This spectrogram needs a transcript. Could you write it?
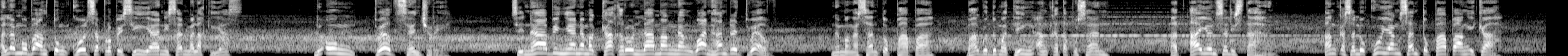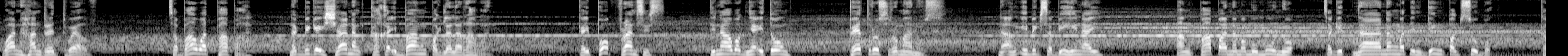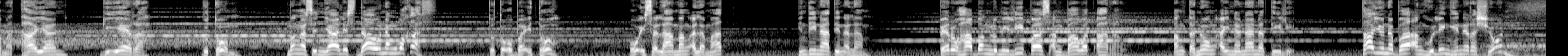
Alam mo ba ang tungkol sa propesiya ni San Malakias? Noong 12th century, sinabi niya na magkakaroon lamang ng 112 na mga Santo Papa bago dumating ang katapusan. At ayon sa listahan, ang kasalukuyang Santo Papa ang ika, 112. Sa bawat Papa, nagbigay siya ng kakaibang paglalarawan. Kay Pope Francis, tinawag niya itong Petrus Romanus na ang ibig sabihin ay ang Papa na mamumuno sa gitna ng matinding pagsubok, kamatayan, giyera, gutom, mga senyales daw ng wakas. Totoo ba ito? O isa lamang alamat? Hindi natin alam. Pero habang lumilipas ang bawat araw, ang tanong ay nananatili. Tayo na ba ang huling henerasyon?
